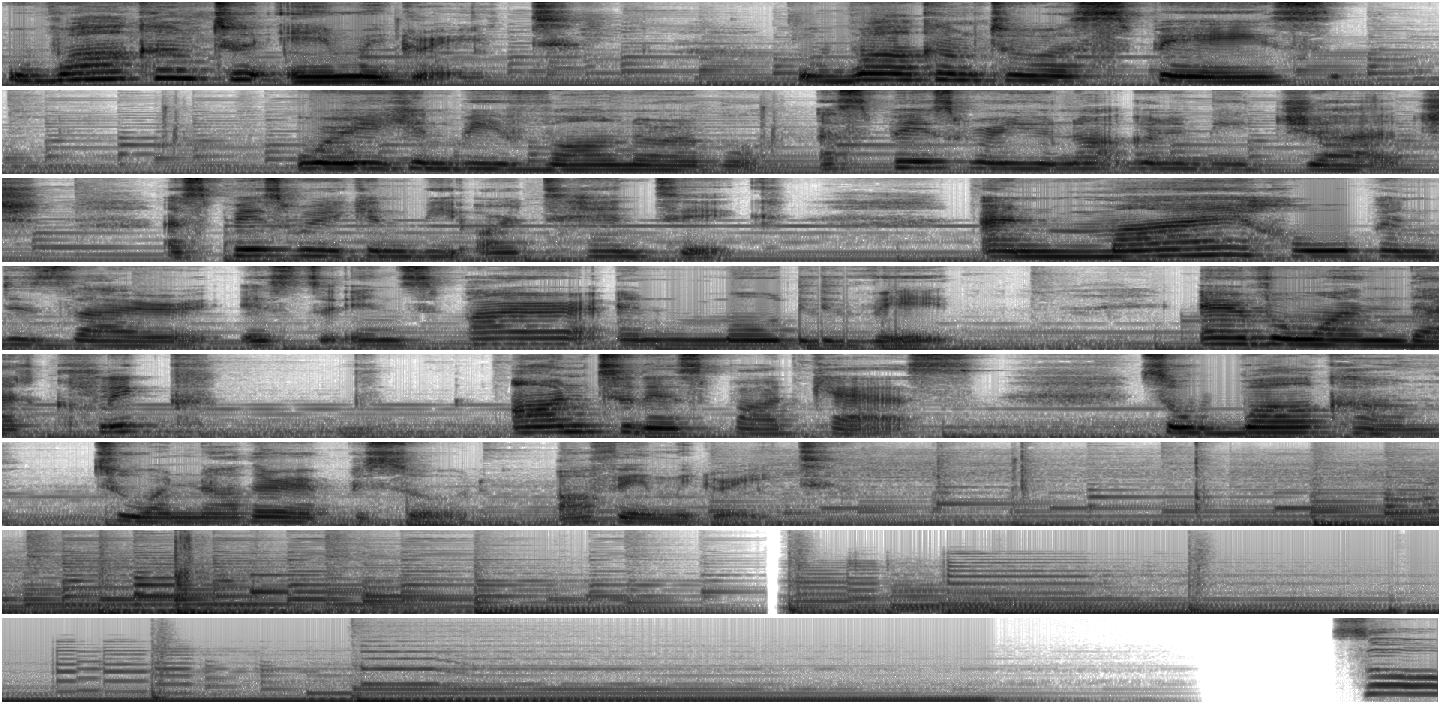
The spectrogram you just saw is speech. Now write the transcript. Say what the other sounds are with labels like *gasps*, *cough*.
Welcome to Immigrate. Welcome to a space where you can be vulnerable, a space where you're not going to be judged, a space where you can be authentic. And my hope and desire is to inspire and motivate everyone that click onto this podcast. So welcome to another episode of Immigrate.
